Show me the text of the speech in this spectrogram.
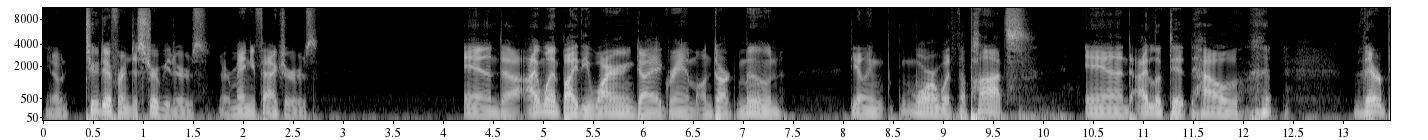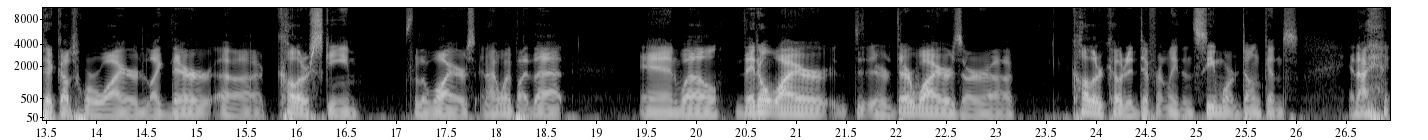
You know, two different distributors or manufacturers. And uh, I went by the wiring diagram on Dark Moon, dealing more with the pots, and I looked at how their pickups were wired, like their uh, color scheme for the wires, and I went by that. And well, they don't wire their, their wires are uh, color coded differently than Seymour Duncan's, and I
